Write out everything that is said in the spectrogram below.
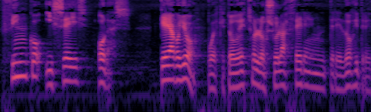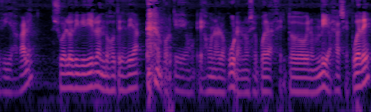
5 y 6 horas. ¿Qué hago yo? Pues que todo esto lo suelo hacer entre 2 y 3 días, ¿vale? Suelo dividirlo en 2 o 3 días porque es una locura, no se puede hacer todo en un día, o sea, se puede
